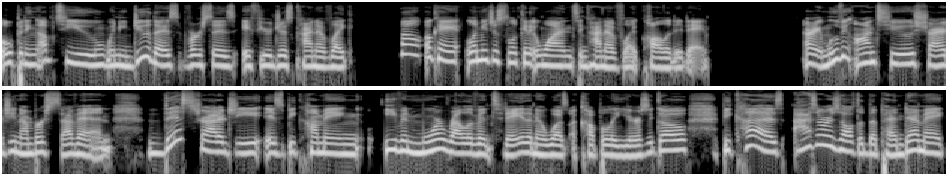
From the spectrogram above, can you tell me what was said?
opening up to you when you do this versus if you're just kind of like, oh, okay, let me just look at it once and kind of like call it a day. All right, moving on to strategy number seven. This strategy is becoming even more relevant today than it was a couple of years ago because as a result of the pandemic,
